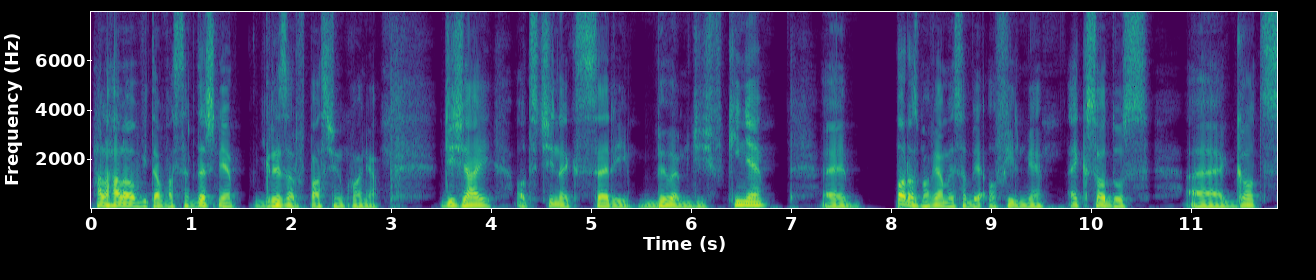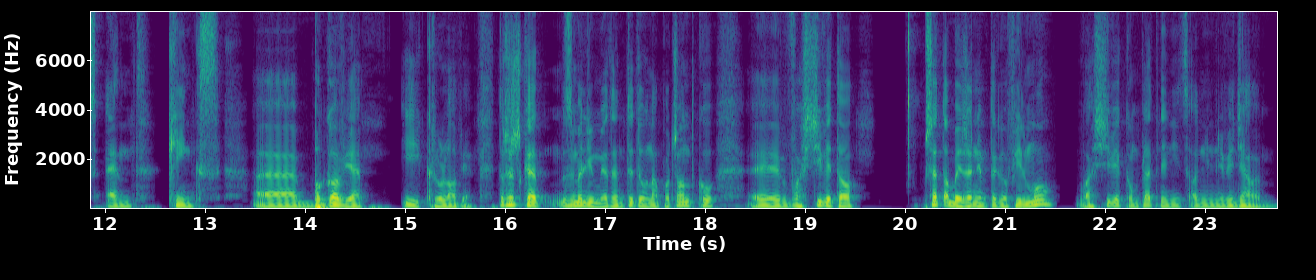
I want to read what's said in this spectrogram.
Halo, halo, witam Was serdecznie. Gryzor w pas się kłania. Dzisiaj odcinek z serii Byłem dziś w kinie. E, Porozmawiamy sobie o filmie Exodus e, Gods and Kings. e, Bogowie i królowie. Troszeczkę zmylił mnie ten tytuł na początku. Właściwie to przed obejrzeniem tego filmu właściwie kompletnie nic o nim nie wiedziałem.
